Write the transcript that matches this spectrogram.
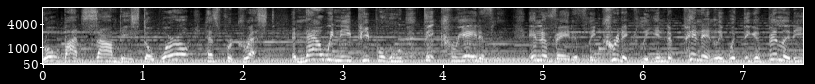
robot zombies. The world has progressed. And now we need people who think creatively, innovatively, critically, independently, with the ability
